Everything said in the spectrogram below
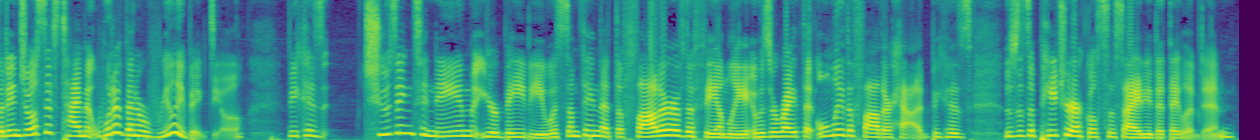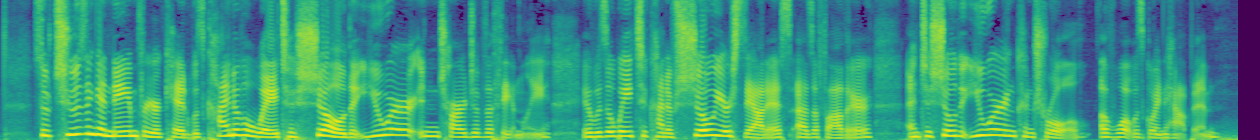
But in Joseph's time, it would have been a really big deal because choosing to name your baby was something that the father of the family, it was a right that only the father had because this was a patriarchal society that they lived in. So choosing a name for your kid was kind of a way to show that you were in charge of the family. It was a way to kind of show your status as a father and to show that you were in control of what was going to happen.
